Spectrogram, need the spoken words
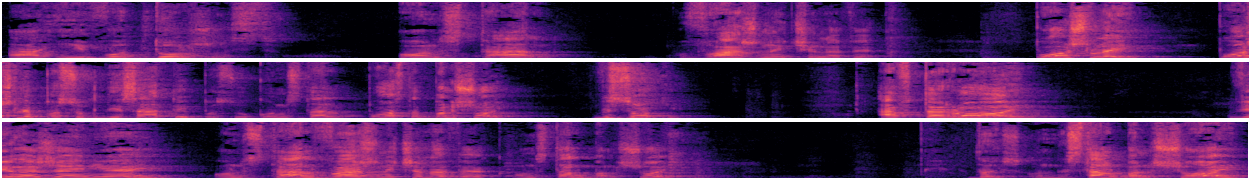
о его должность. Он стал важный человек. После, после посук, десятый посук, он стал просто большой, высокий. А второй выражение, он стал важный человек, он стал большой. То есть он стал большой,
